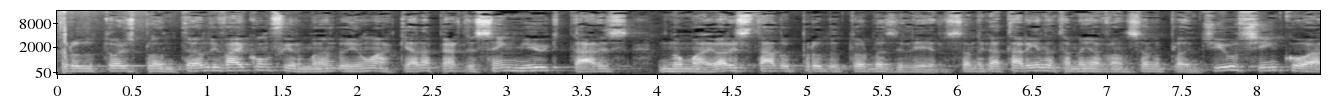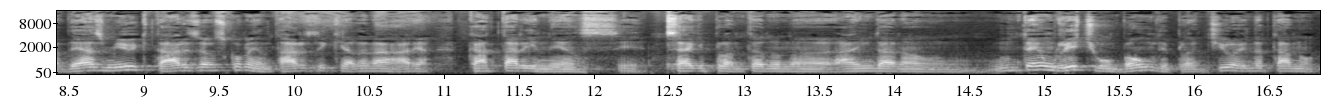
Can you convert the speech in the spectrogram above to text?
produtores plantando e vai confirmando aí uma queda perto de 100 mil hectares no maior estado produtor brasileiro. Santa Catarina também avançando o plantio, 5 a 10 mil hectares é os comentários de queda na área catarinense. Segue plantando, na, ainda não, não tem um ritmo bom de plantio, ainda está no,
